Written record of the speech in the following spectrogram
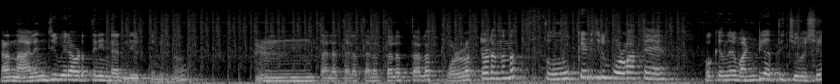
കാരണം നാലഞ്ച് പേര് അവിടെ തന്നെ ഉണ്ടായിരുന്നു ഒരുത്തം വരുന്നു. തല തല തല തല തല പൊള്ളട്ടോടെ തൂക്കി അടിച്ചിട്ട് പൊള്ളാത്തേ? ഓക്കെ എന്നാലും വണ്ടി കത്തിച്ചു. പക്ഷേ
